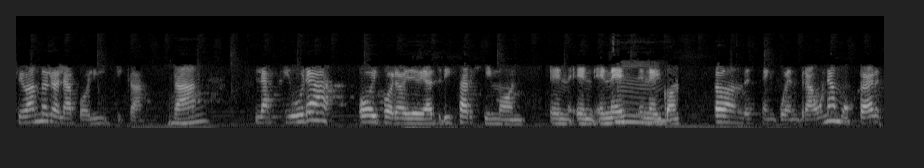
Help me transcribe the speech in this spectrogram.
llevándolo a la política. La figura hoy por hoy de Beatriz Argimón, en, en, en, es- en el Mm. contexto donde se encuentra una mujer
